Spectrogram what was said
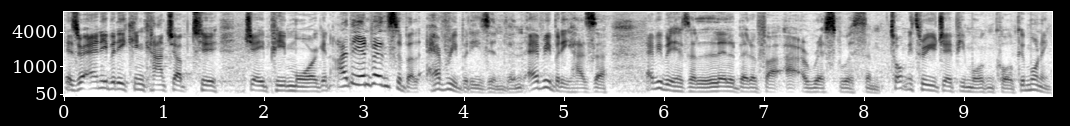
Is there anybody can catch up to JP Morgan? Are they invincible? Everybody's invin. Everybody has a, everybody has a little bit of a, a risk with them. Talk me through your JP Morgan call. Good morning.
